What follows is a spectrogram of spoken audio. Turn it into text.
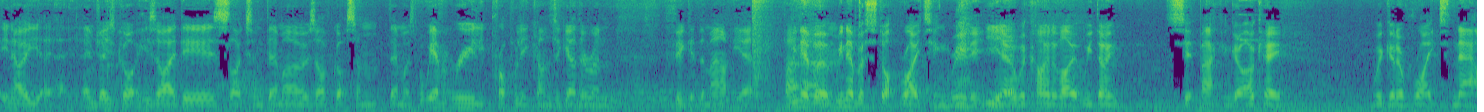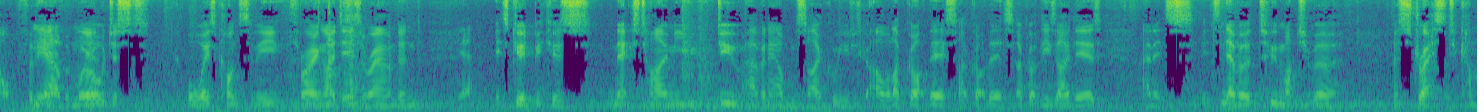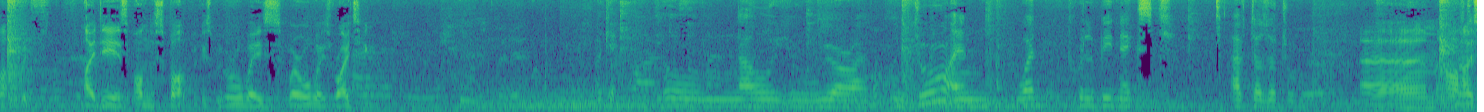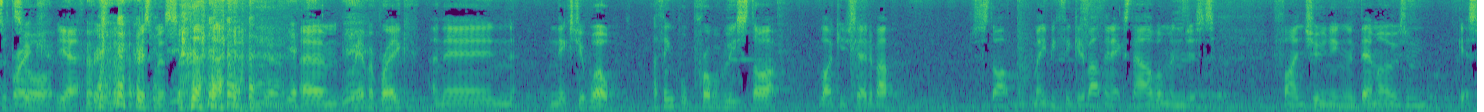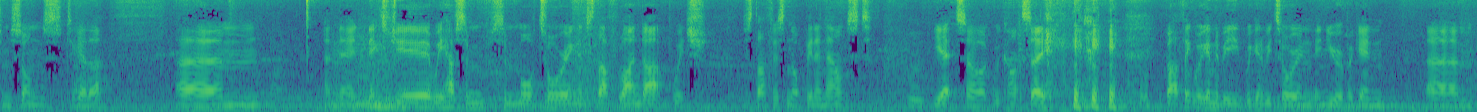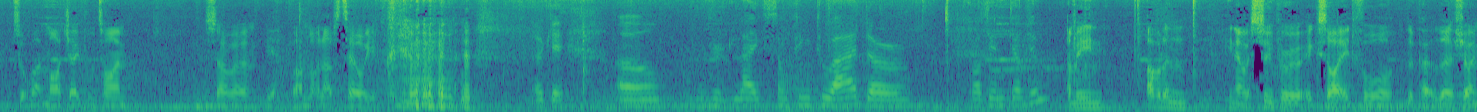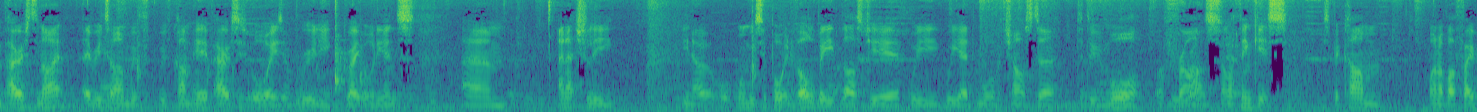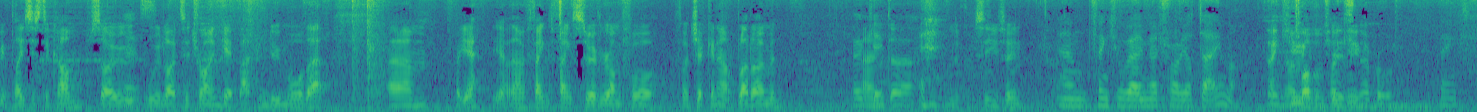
you know, MJ's got his ideas, like some demos. I've got some demos, but we haven't really properly come together and figured them out yet. But, we never um, we never stop writing really. You Yeah. know, we're kind of like we don't sit back and go, okay, we're going to write now for the Yeah, album. We're yeah. all just always constantly throwing ideas around, and yeah, it's good because next time you do have an album cycle, you just go, oh well, I've got this, I've got this, I've got these ideas, and it's it's never too much of a, a stress to come up with ideas on the spot because we were always we're always writing. Okay. So now you, you are on tour, and what will be next after the tour? Um, after Nice the break. tour, yeah, Christmas. Christmas. Yes. um, we have a break, and then next year. Well, I think we'll probably start, like you said, about start maybe thinking about the next album and just fine tuning the demos and get some songs together. Um, and then next year we have some some more touring and stuff lined up, which stuff has not been announced yet, so we can't say. but I think we're going to be we're going to be touring in Europe again, um, sort of like March April time. So um, yeah, but I'm not allowed to tell you. Okay. Uh, would you like something to add uh, for the interview? I mean, other than you know, we're super excited for the, the show in Paris tonight. Every Yes. time we've we've come here, Paris is always a really great audience. Um, and actually, you know, when we supported Volbeat last year, we, we had more of a chance to, to do more of France. France, and I think it's it's become one of our favourite places to come. So Yes. we'd like to try and get back and do more of that. Um, but yeah, yeah. No, thanks thanks to everyone for, for checking out Blood Omen. Okay. And uh, look, see you soon. and thank you very much for your time. Thank No you. problem, Cheers. thank you. No problem. Thanks.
